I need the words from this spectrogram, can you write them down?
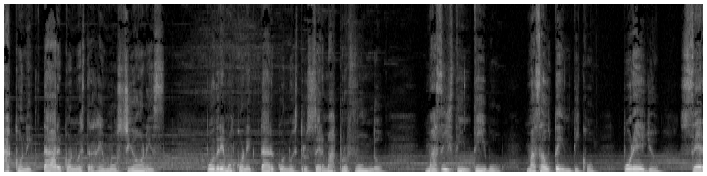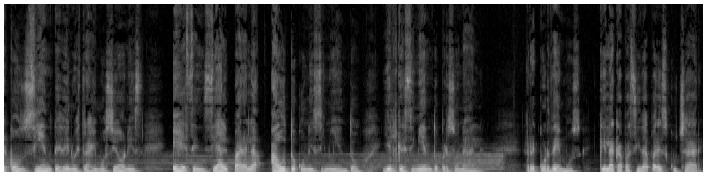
a conectar con nuestras emociones, podremos conectar con nuestro ser más profundo, más instintivo, más auténtico. Por ello, ser conscientes de nuestras emociones es esencial para el autoconocimiento y el crecimiento personal. Recordemos que la capacidad para escuchar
